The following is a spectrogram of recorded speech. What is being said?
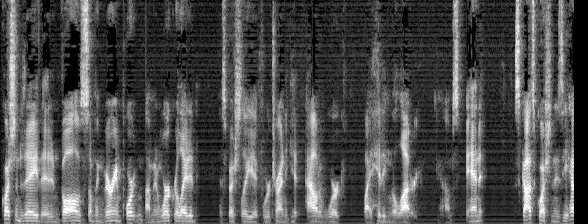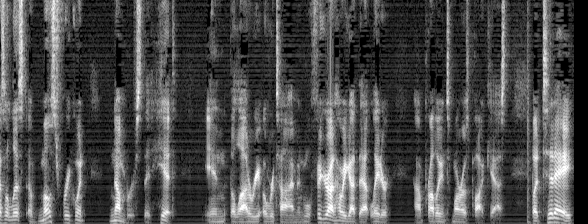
question today that involves something very important um, and work related, especially if we're trying to get out of work by hitting the lottery. Um, and Scott's question is he has a list of most frequent numbers that hit in the lottery over time, and we'll figure out how he got that later, uh, probably in tomorrow's podcast. But today,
